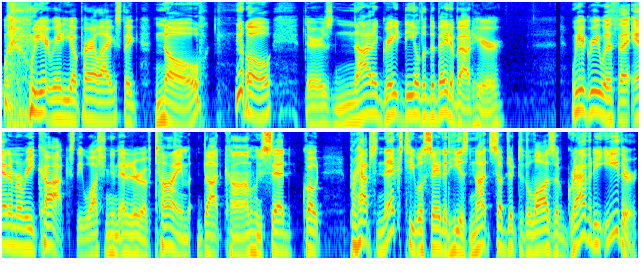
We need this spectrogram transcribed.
we at Radio Parallax think, no, no, there's not a great deal to debate about here. We agree with uh, Ana Marie Cox, the Washington editor of Time.com, who said, quote, Perhaps next he will say that he is not subject to the laws of gravity either.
